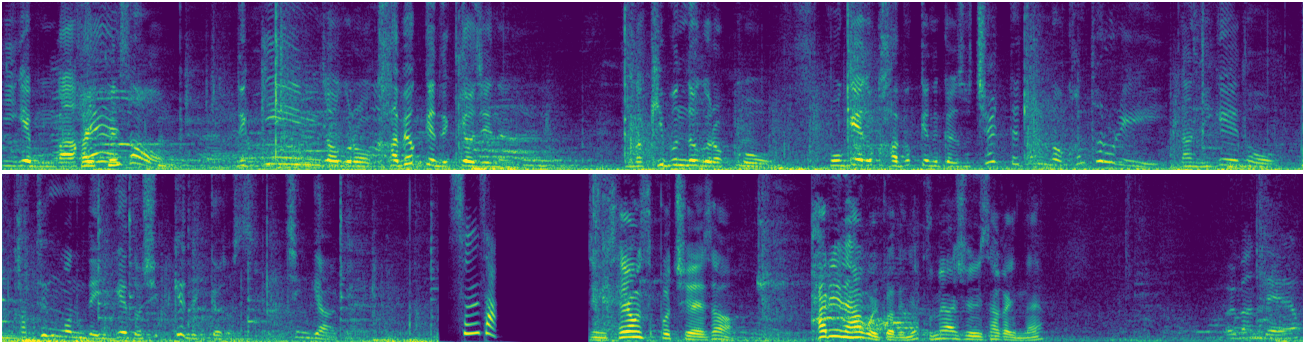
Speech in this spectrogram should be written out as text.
이게 뭔가 화이트? 하얘서 음. 느낌적으로 가볍게 느껴지는 뭔가 기분도 그렇고 보기에도 가볍게 느껴져서 칠 때 좀 더 컨트롤이 난 이게 더 같은 건데 이게 더 쉽게 느껴졌어. 신기하게. 순삭 지금 세영 스포츠에서 할인하고 있거든요. 구매하실 의사가 있나요? 얼마인데요?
